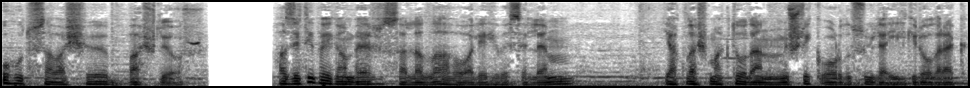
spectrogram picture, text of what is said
Uhud Savaşı başlıyor. Hz. Peygamber sallallahu aleyhi ve sellem yaklaşmakta olan müşrik ordusuyla ilgili olarak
